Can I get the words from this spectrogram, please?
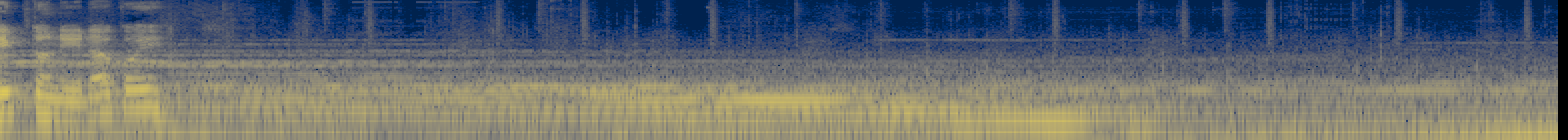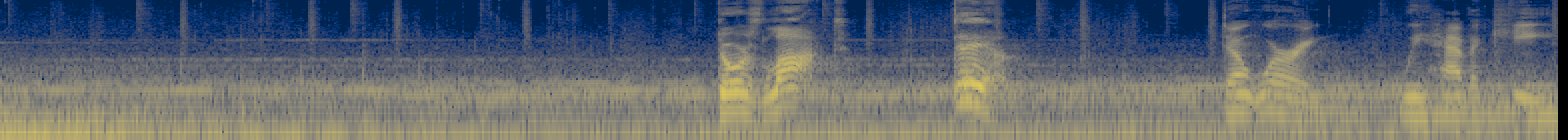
दिख तो नहीं रहा कोई Door's locked. Damn. Don't worry. We have a key.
